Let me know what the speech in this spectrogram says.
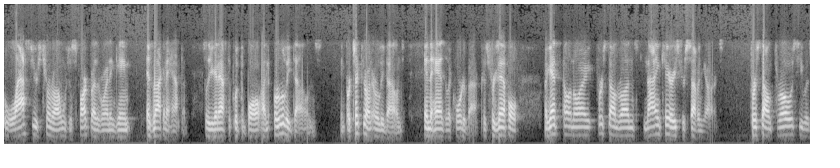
last year's turnaround, which was sparked by the running game, is not going to happen. So you're going to have to put the ball on early downs, in particular on early downs, in the hands of the quarterback. Because, for example, against Illinois, first down runs, nine carries for seven yards. First down throws, he was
